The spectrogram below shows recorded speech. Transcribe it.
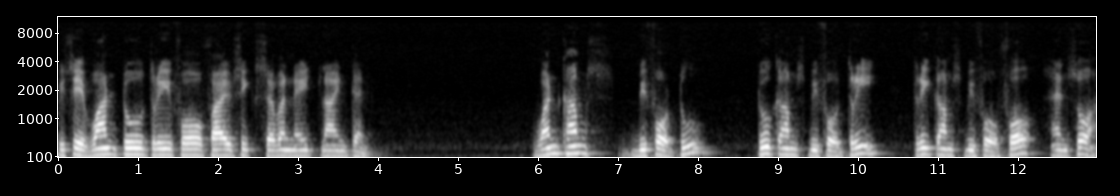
we say 1, 2, 3, 4, 5, 6, 7, 8, 9, 10. 1 comes before 2, 2 comes before 3, 3 comes before 4, and so on.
